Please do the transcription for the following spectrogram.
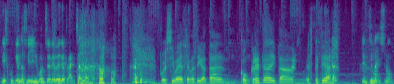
discutiendo si James Bond se debe de planchar. pues sí, vaya temática tan concreta y tan especial. Y encima eso,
